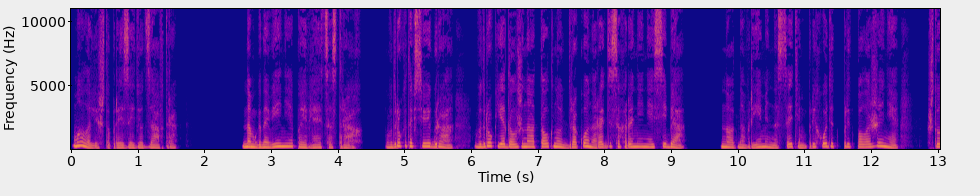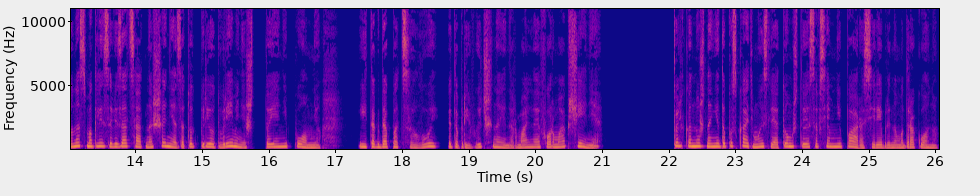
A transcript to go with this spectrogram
мало ли что произойдет завтра. На мгновение появляется страх. Вдруг это все игра, вдруг я должна оттолкнуть дракона ради сохранения себя. Но одновременно с этим приходит предположение, что у нас могли завязаться отношения за тот период времени, что я не помню — и тогда поцелуй — это привычная и нормальная форма общения. Только нужно не допускать мысли о том, что я совсем не пара серебряному дракону.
